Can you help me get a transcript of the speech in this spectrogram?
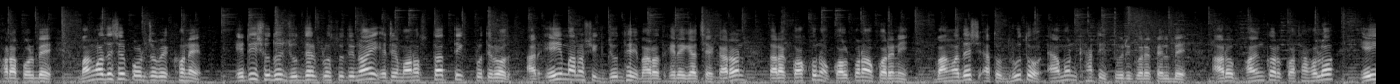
ধরা পড়বে। বাংলাদেশের পর্যবেক্ষণে এটি শুধু যুদ্ধের প্রস্তুতি নয়, এটি মনস্তাত্ত্বিক প্রতিরোধ। আর এই মানসিক যুদ্ধেই ভারত হেরে গেছে, কারণ তারা কখনো কল্পনাও করেনি, বাংলাদেশ এত দ্রুত এমন ঘাঁটি তৈরি করে ফেলবে। আরও ভয়ঙ্কর কথা হলো, এই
